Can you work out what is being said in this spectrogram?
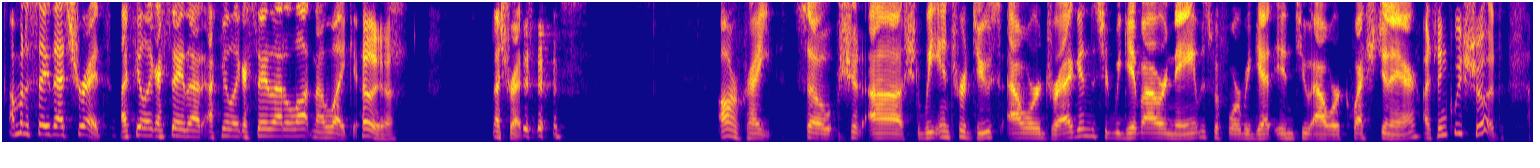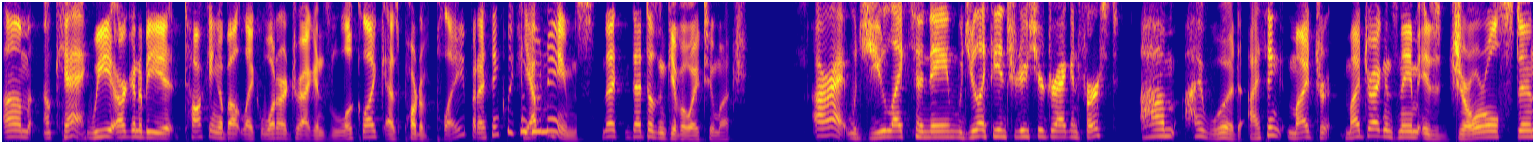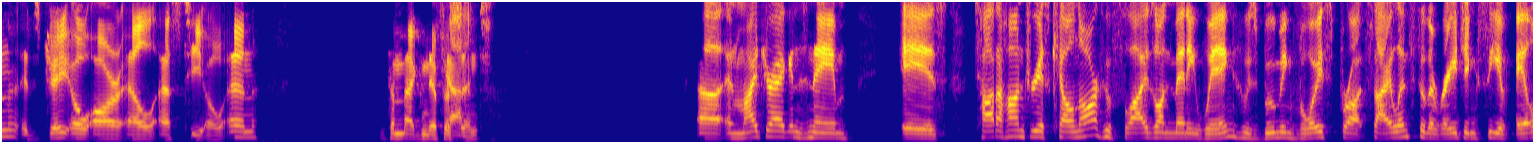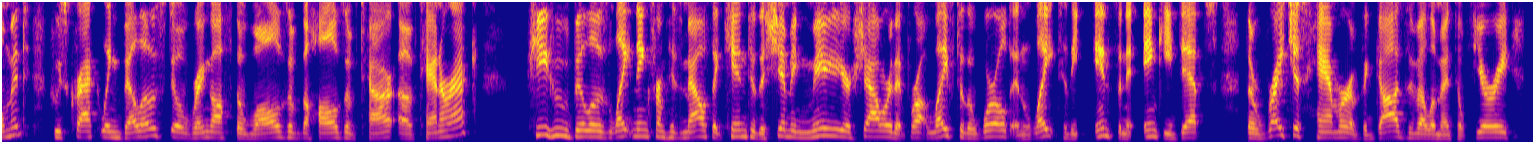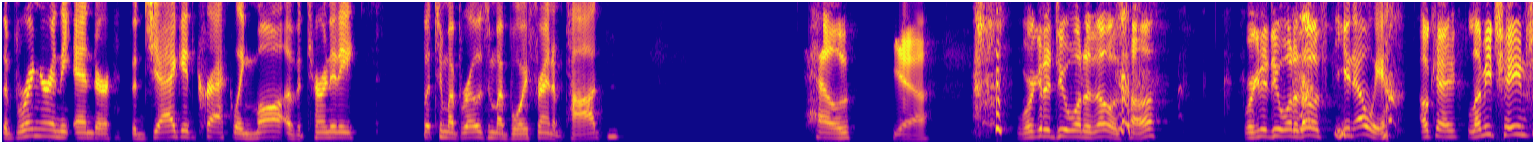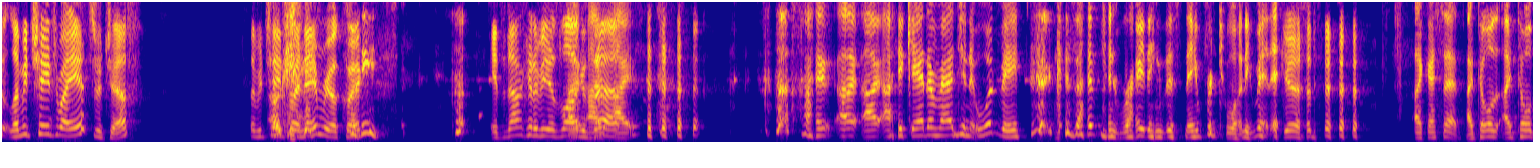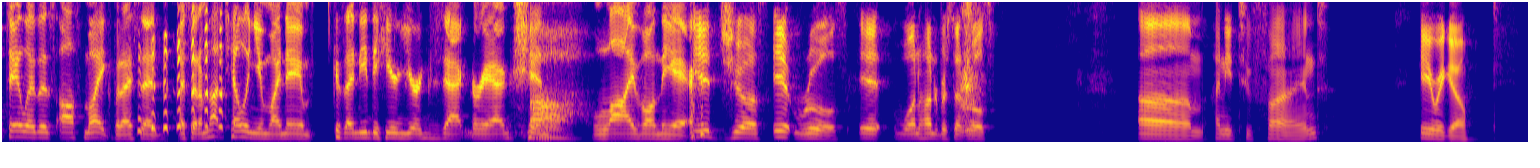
I'm gonna say that shreds. I feel like I say that. I feel like I say that a lot, and I like it. Hell yeah. That shreds. All right. So should uh should we introduce our dragons? Should we give our names before we get into our questionnaire? I think we should. Um, Okay. we are going to be talking about like what our dragons look like as part of play, but I think we can Yep. do names. That that doesn't give away too much. All right. Would you like to name? Would you like to introduce your dragon first? Um, I would. I think my dra- my dragon's name is Jorlston. It's J O R L S T O N. The Magnificent. Uh, and my dragon's name is Tadahondrius Kelnar, who flies on many wing, whose booming voice brought silence to the raging sea of ailment, whose crackling bellows still ring off the walls of the halls of, Tar- of Tanarak. He who billows lightning from his mouth akin to the shimming meteor shower that brought life to the world and light to the infinite inky depths, the righteous hammer of the gods of elemental fury, the bringer and the ender, the jagged crackling maw of eternity. But to my bros and my boyfriend, I'm Todd. Hell yeah. We're gonna do one of those, huh? We're gonna do one of those. You know we are. Okay, let me change. Let me change my answer, Jeff. Let me change my name real quick. Please. It's not gonna be as long I- as I- that. I, I, I, I can't imagine it would be because I've been writing this name for 20 minutes. Good. Like I said, I told I told Taylor this off mic, but I said I said I'm not telling you my name because I need to hear your exact reaction Oh, live on the air. it just it rules. It 100% rules. Um, I need to find. Here we go.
